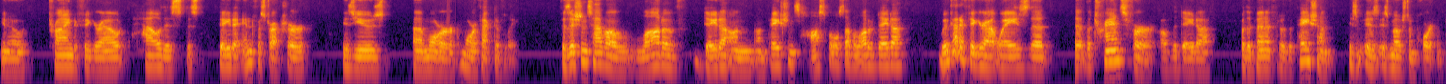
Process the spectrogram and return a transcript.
you know, trying to figure out how this, this data infrastructure is used uh, more more effectively. Physicians have a lot of data on, on patients. Hospitals have a lot of data. We've got to figure out ways that the, transfer of the data for the benefit of the patient is, is, is most important.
